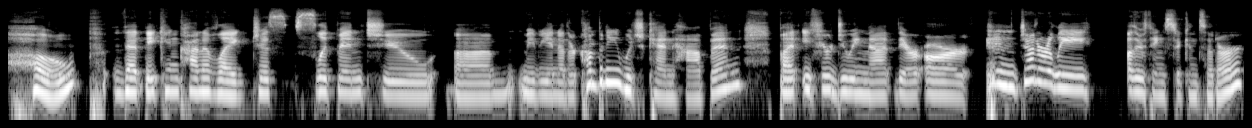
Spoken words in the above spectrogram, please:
hope that they can kind of like just slip into um, maybe another company, which can happen. But if you're doing that, there are generally other things to consider.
